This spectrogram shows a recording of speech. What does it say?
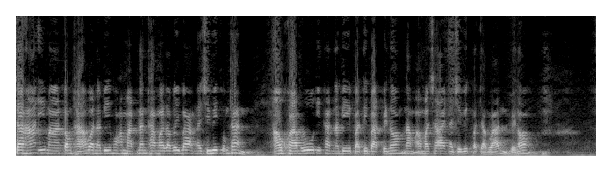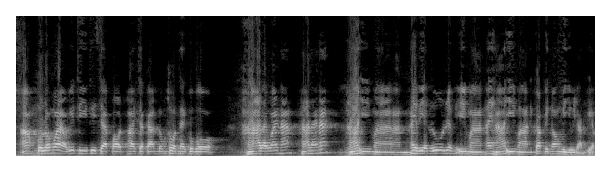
จะหาอีมานต้องถามว่านาบีมุฮัมมัดนั้นทำอะไรไว้บ้างในชีวิตของท่าน เอาความรู้ที่ท่านนาบีปฏิบัติไปน้องนำเอามาใช้ในชีวิตประจำวันไปน้องเอาคุณลงว่าวิธีที่จะปลอดภัยจากการลงโทษในกูโบ หาอะไรไว้นะ หาอะไรนะ หาอีมาน ให้เรียนรู้เรื่องอีมาน ให้หาอีมานก็เป็นน้องมีอยู่อย่างเดียว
